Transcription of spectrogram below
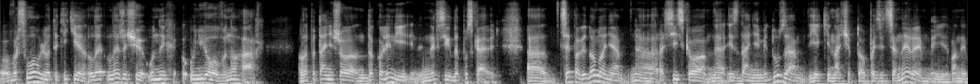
висловлювати тільки лежачи у них у нього в ногах. Але питання, що до колін не всіх допускають. Е, Це повідомлення е, російського е, іздання Медуза, які, начебто, опозиціонери, і вони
